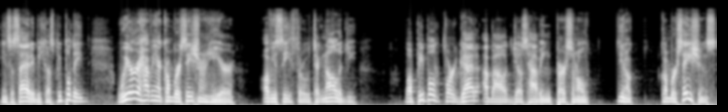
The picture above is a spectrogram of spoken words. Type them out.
in society because people they we are having a conversation here obviously through technology. But people forget about just having personal, you know, conversations,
